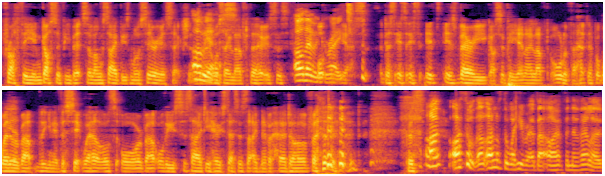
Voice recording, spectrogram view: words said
frothy and gossipy bits alongside these more serious sections. Oh, and I also loved those. There's- Oh, they were great. Yes, Just- it's, it's it's it's very gossipy, and I loved all of that. But whether Yeah. about the you know the Sitwells or about all these society hostesses that I'd never heard of, because I, I thought that, I love the way he wrote about Ivor Novello.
